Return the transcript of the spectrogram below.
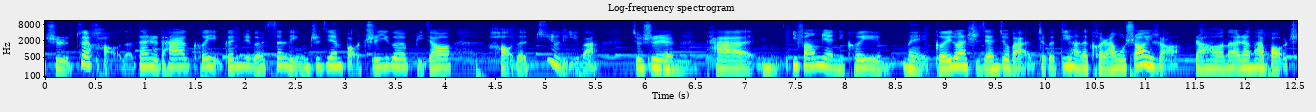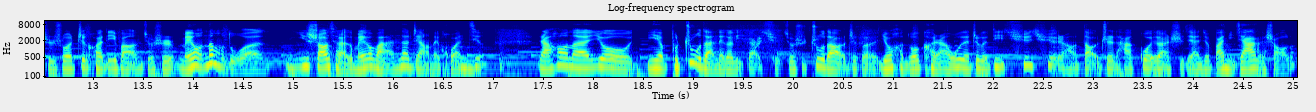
是最好的，但是它可以跟这个森林之间保持一个比较好的距离吧。就是它，嗯，一方面你可以每隔一段时间就把这个地上的可燃物烧一烧，然后呢，让它保持说这块地方就是没有那么多你一烧起来个没个完的这样的环境。然后呢，又你也不住在那个里边去，就是住到这个有很多可燃物的这个地区去，然后导致它过一段时间就把你家给烧了。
